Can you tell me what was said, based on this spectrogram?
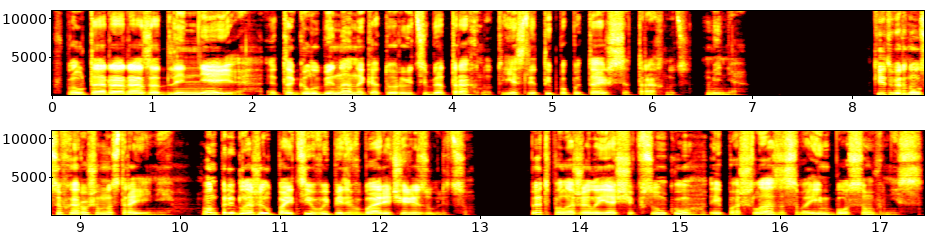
В полтора раза длиннее — это глубина, на которую тебя трахнут, если ты попытаешься трахнуть меня. Кит вернулся в хорошем настроении. Он предложил пойти выпить в баре через улицу. Пэт положила ящик в сумку и пошла за своим боссом вниз.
